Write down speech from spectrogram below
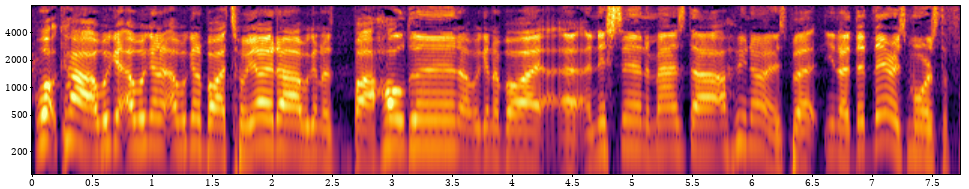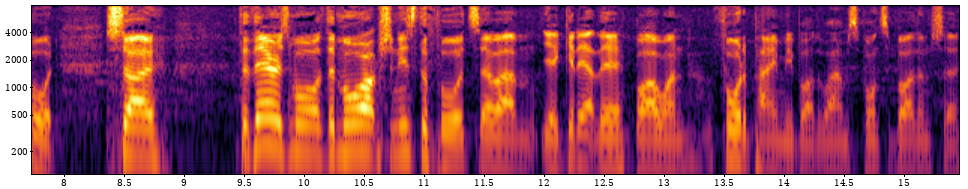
what car are we? Are we going? Are we going to buy a Toyota? Are we going to buy a Holden? Are we going to buy a, a, Nissan, a Mazda? Who knows? But you know, the, there is more as the Ford. So the there is more. The more option is the Ford. So um, yeah, get out there, buy one. Ford are paying me, by the way. I'm sponsored by them, so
